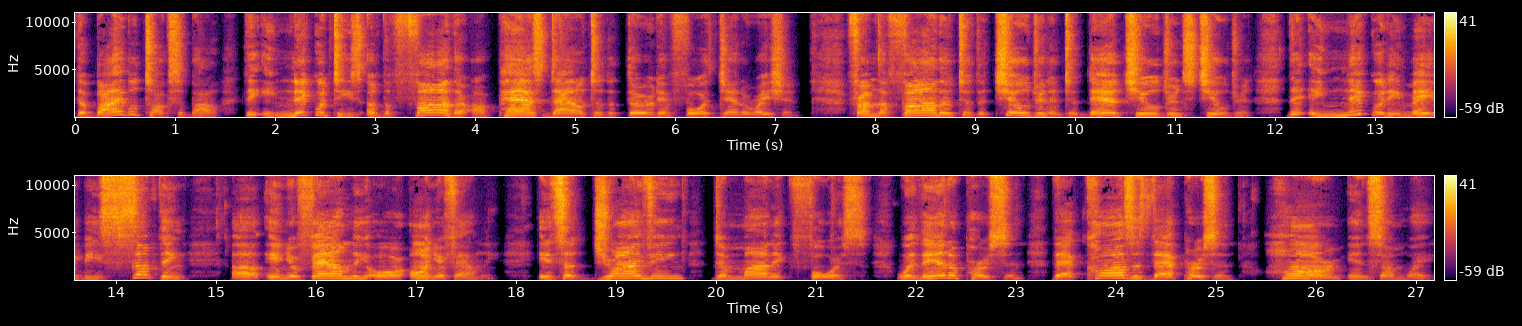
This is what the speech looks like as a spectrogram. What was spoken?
The Bible talks about the iniquities of the father are passed down to the third and fourth generation. From the father to the children and to their children's children. The iniquity may be something uh, in your family or on your family. It's a driving demonic force within a person that causes that person harm in some way.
